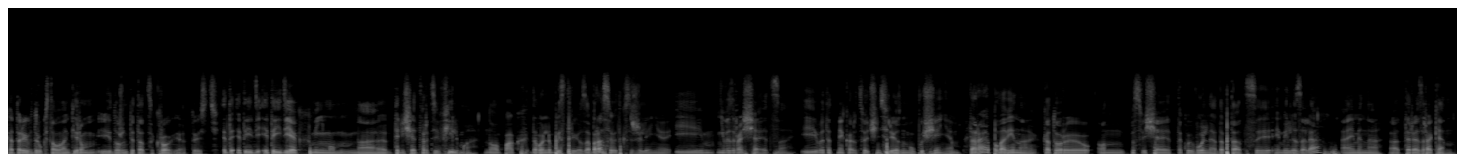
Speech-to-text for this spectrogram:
который вдруг стал вампиром и должен питаться кровью. То есть это, это, иде, это идея как минимум на три четверти фильма. Но Пак довольно быстро ее забрасывает, к сожалению, и не возвращается. И вот это, мне кажется, очень серьезным упущением. Вторая половина, которую он посвящает такой вольной адаптации Эмиля Золя, а именно а, Терез Ракен.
